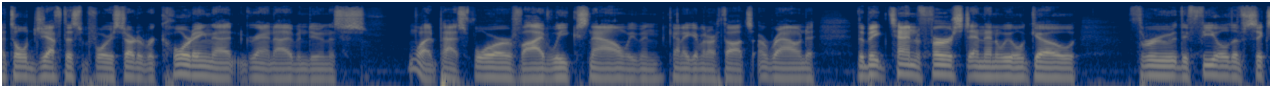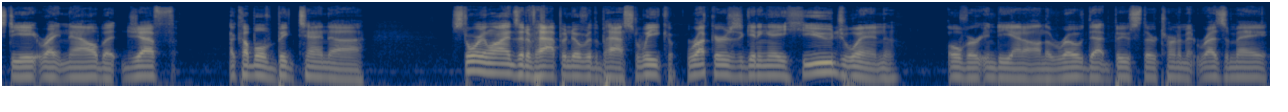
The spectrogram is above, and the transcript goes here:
I told Jeff this before we started recording that Grant and I have been doing this what past four or five weeks now. We've been kind of giving our thoughts around the Big Ten first, and then we will go through the field of 68 right now. But Jeff, a couple of Big Ten uh, storylines that have happened over the past week. Rutgers getting a huge win over Indiana on the road that boosts their tournament resume.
